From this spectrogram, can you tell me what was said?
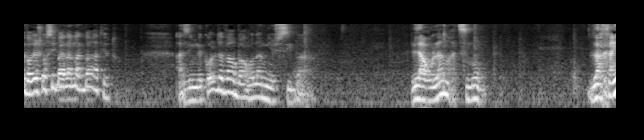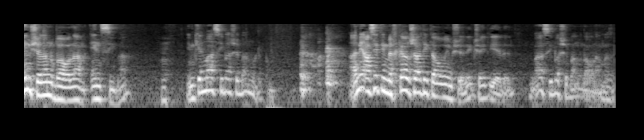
דבר יש לו סיבה למה בראתי אותו. אז אם לכל דבר בעולם יש סיבה, לעולם עצמו, לחיים שלנו בעולם אין סיבה, אם כן, מה הסיבה שבאנו לפה? אני עשיתי מחקר, שאלתי את ההורים שלי כשהייתי ילד, מה הסיבה שבאנו לעולם הזה?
